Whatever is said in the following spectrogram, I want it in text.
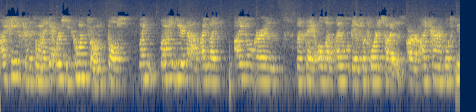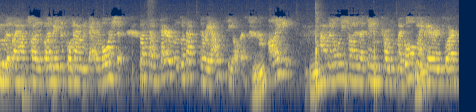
I feel for this woman, I get where she's coming from, but when when I hear that, I'm like I know girls will say, oh, well, I won't be able to afford a child, or I can't go to school mm. if I have a child, so I may just go down and get an abortion. That sounds terrible, but that's the reality of it. Mm. I mm. am an only child that came from my both my parents were.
